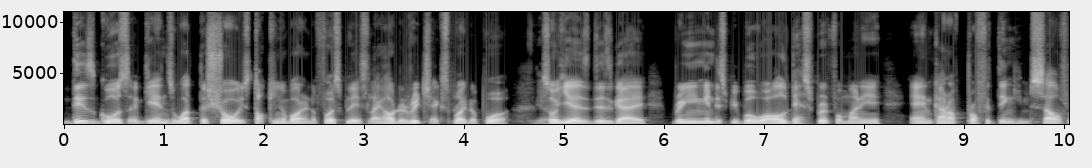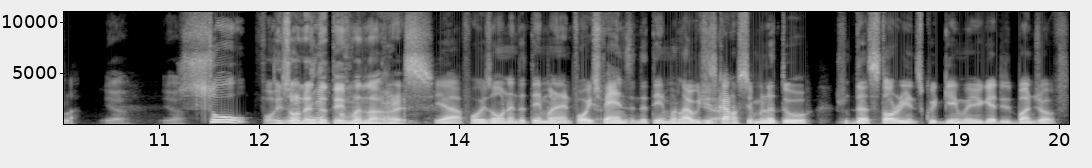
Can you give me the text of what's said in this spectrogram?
this goes against what the show is talking about in the first place, like how the rich exploit the poor. So here's this guy bringing in these people who are all desperate for money and kind of profiting himself. lah. Yeah. Yeah. So For his own entertainment lah, right? Yeah, for his own entertainment and for his fans' entertainment, like, which is kind of similar to the story in Squid Game where you get this bunch of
